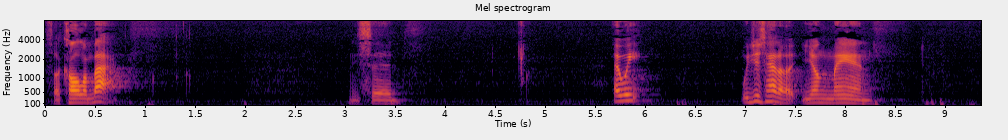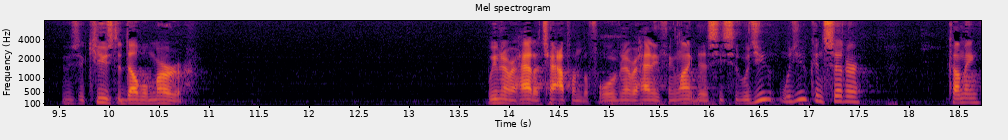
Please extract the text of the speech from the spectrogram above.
So I call him back. He said, Hey, we, we just had a young man who was accused of double murder. We've never had a chaplain before. We've never had anything like this. He said, Would you, would you consider coming?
